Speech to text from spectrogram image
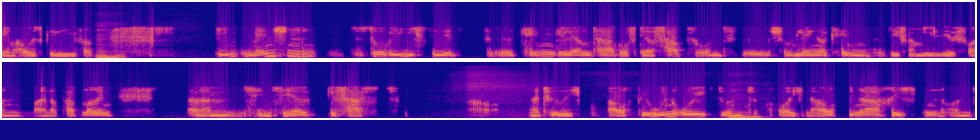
dem ausgeliefert. Mhm. Die Menschen, so wie ich sie jetzt äh, kennengelernt habe auf der Fahrt und äh, schon länger kennen die Familie von meiner Partnerin, ähm, sind sehr gefasst. Natürlich auch beunruhigt und mhm. horchen auch die Nachrichten und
